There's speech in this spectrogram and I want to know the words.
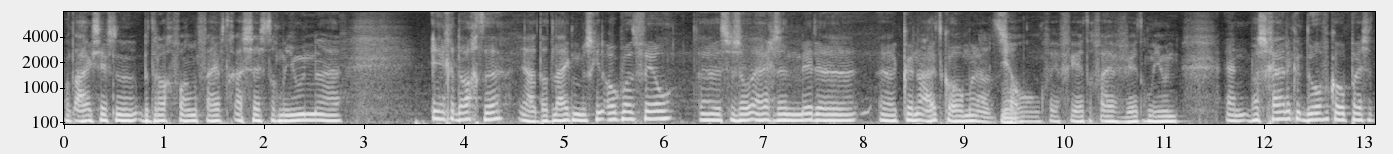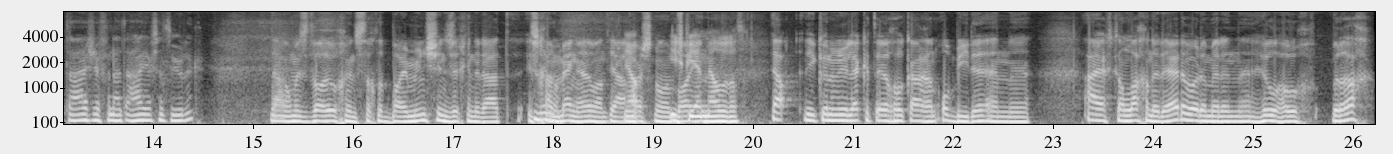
Want Ajax heeft een bedrag van 50 à 60 miljoen eh, in gedachten. Ja, dat lijkt me misschien ook wat veel. Eh, ze zal ergens in het midden eh, kunnen uitkomen. Nou, dat Ja. zal ongeveer 40, 45 miljoen. En waarschijnlijk een doorverkooppercentage vanuit Ajax natuurlijk. Daarom is het wel heel gunstig dat Bayern München zich inderdaad is Ja. gaan mengen. Want ja, Ja, Arsenal en ESPN Bayern... meldde dat. Ja, die kunnen nu lekker tegen elkaar gaan opbieden. En eh, Ajax kan lachende derde worden met een eh, heel hoog bedrag.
